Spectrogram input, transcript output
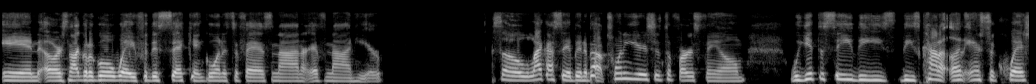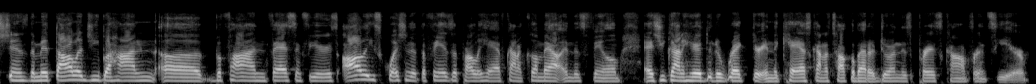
and or it's not going to go away for this second going into Fast Nine or F9 here. So, like I said, been about 20 years since the first film. We get to see these these kind of unanswered questions, the mythology behind uh behind Fast and Furious, all these questions that the fans will probably have kind of come out in this film as you kind of hear the director and the cast kind of talk about it during this press conference here.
